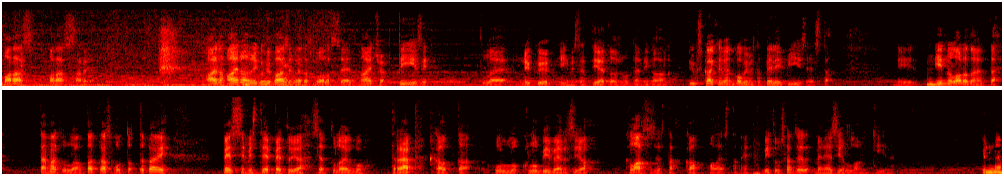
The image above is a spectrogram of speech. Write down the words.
paras, paras sarja. Aino, ainoa niinku hyvä asia, mikä tässä voi olla se, että Night Trap biisi tulee nyky-ihmisten tietoisuuteen, mikä on yksi kaikkein kovimmista pelibiiseistä. Niin Mm. innolla odotan, että tämä tullaan takas, mutta totta kai pessimisti ja petyjä, sieltä tulee joku trap kautta hullu klubiversio klassisesta kappaleesta, niin vitushan se menee silloinkin. Kyllä,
